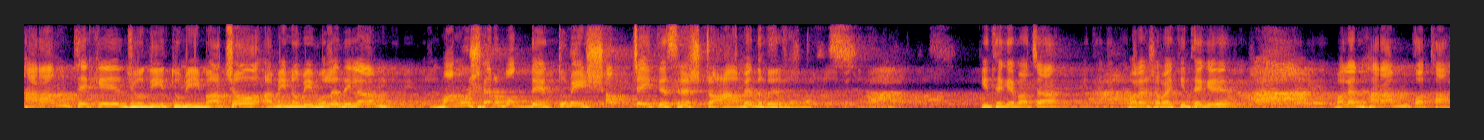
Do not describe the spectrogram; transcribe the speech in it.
হারাম থেকে যদি তুমি বাঁচো, আমি নবী বলে দিলাম, মানুষের মধ্যে তুমি সবচাইতে শ্রেষ্ঠ আবেদ হয়ে যাবে। কি থেকে বাঁচা? বলেন সবাই, কি থেকে? বলেন হারাম কথা।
